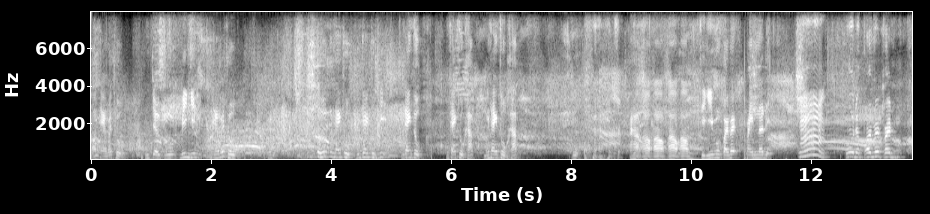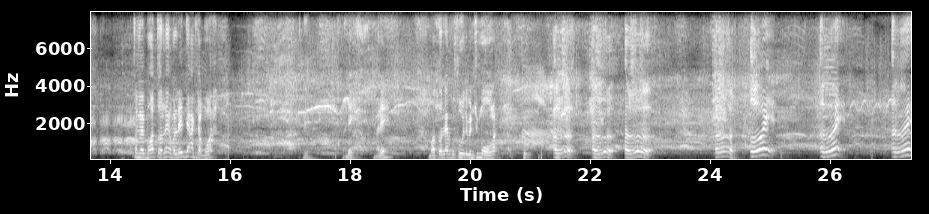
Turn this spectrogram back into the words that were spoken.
เอาแทงไม่ถูกมึงเจอกูวิ่งยิงแทงไม่ถูก เออมึงแทงถูก มึงแทงถูกพี่มึงแทงถูก มึงแทงถูกครับ มึงแทงถูกครับกูเอาเอาเอาเอาเอาทีนี้มึงไปไม่เป็นนะดิอืมกูเดี๋ยวไปไม่เป็น ทำไมบอสตัวแรกมันเล่นยากจังวะ มาดิ มาดิ บอสตัวแรกกูสู้จะเป็นชั่วโมงละเออ เออ เออ เออ เอ้ย เอ้ย เอ้ย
